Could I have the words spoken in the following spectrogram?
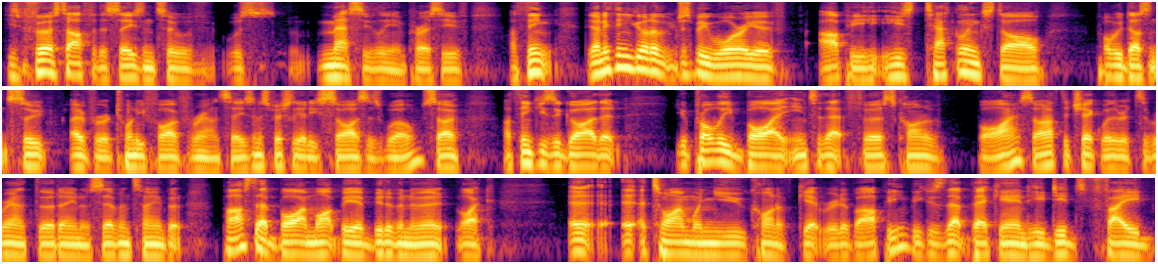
his first half of the season too was massively impressive. I think the only thing you got to just be wary of Uppy, his tackling style probably doesn't suit over a 25 round season, especially at his size as well. So I think he's a guy that you'd probably buy into that first kind of buy. So I have to check whether it's around 13 or 17, but past that buy might be a bit of an emer- like a, a time when you kind of get rid of RP because that back end he did fade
